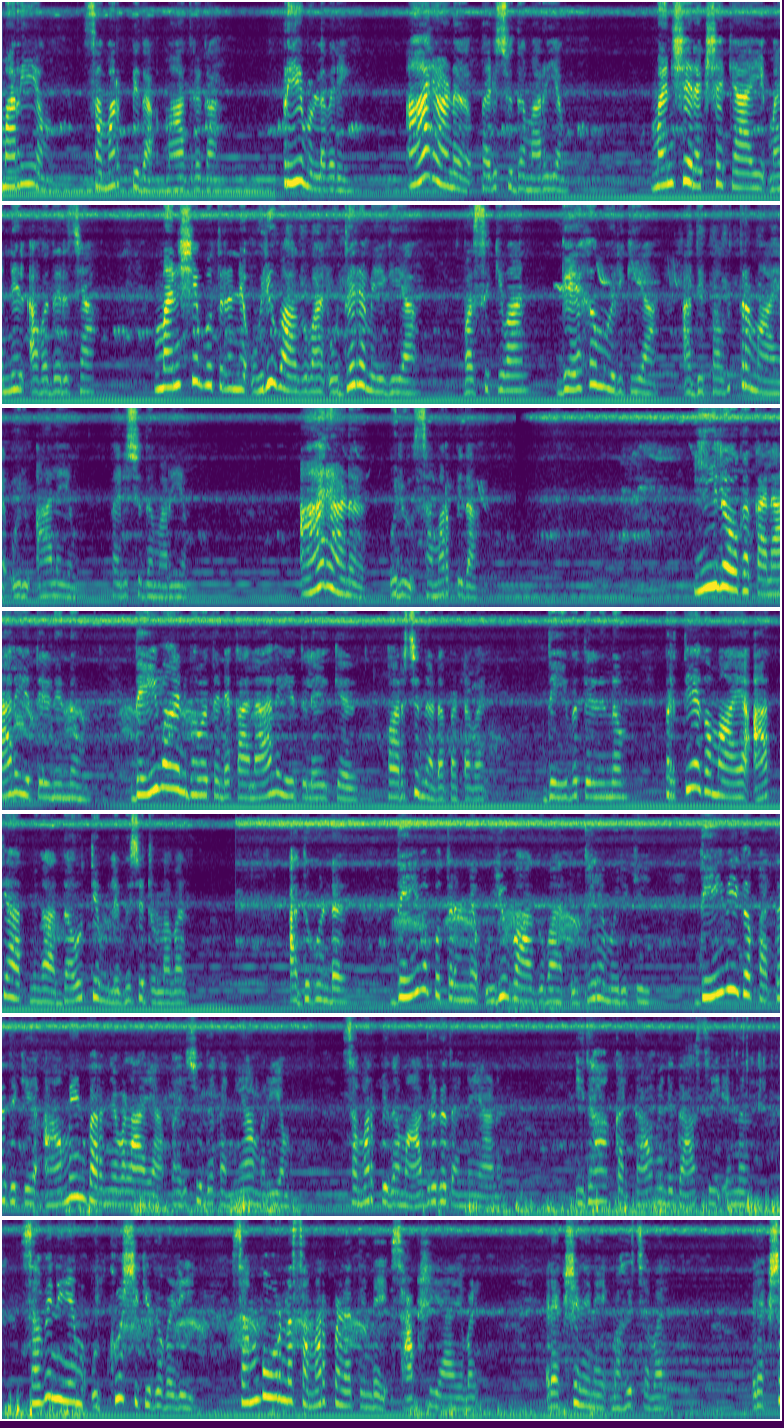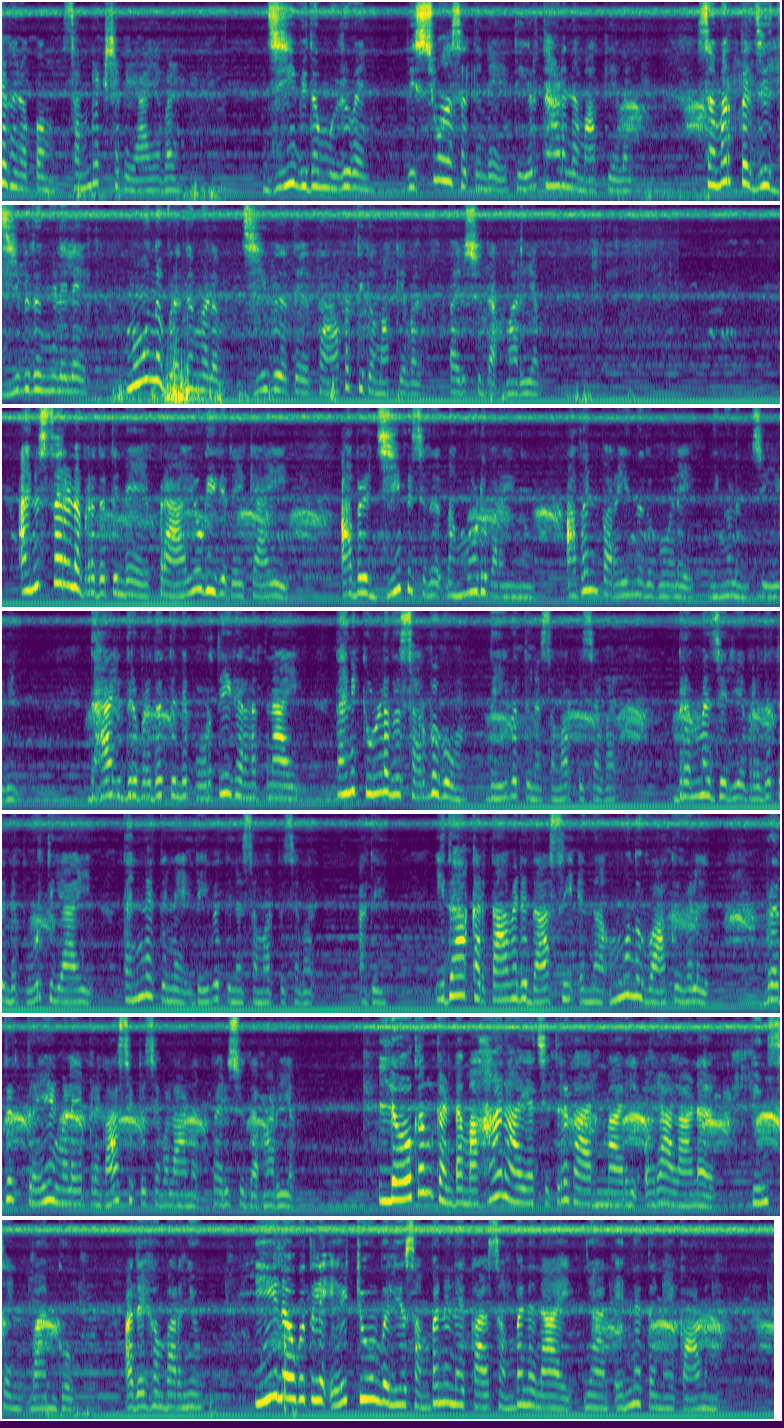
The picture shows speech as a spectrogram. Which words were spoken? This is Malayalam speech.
മറിയം സമർപ്പിത മാതൃക. പ്രിയമുള്ളവരെ ആരാണ് പരിശുദ്ധ മറിയം? മനുഷ്യരക്ഷയ്ക്കായി മണ്ണിൽ അവതരിച്ച മനുഷ്യപുത്രന് ഉരുവാകുവാൻ ഉദരമേകിയ വസിക്കുവാൻ ഗേഹമൊരുക്കിയ അതിപവിത്രമായ ഒരു ആലയം പരിശുദ്ധ മറിയം. ആരാണ് ഒരു സമർപ്പിത? ഈ ലോക കലാലയത്തിൽ നിന്നും ദൈവാനുഭവത്തിന്റെ കലാലയത്തിലേക്ക് പറിച്ചു നടപ്പെട്ടവൻ ദൈവത്തിൽ നിന്നും പ്രത്യേകമായ ആധ്യാത്മിക ദൗത്യം ലഭിച്ചിട്ടുള്ളവർ. അതുകൊണ്ട് ദൈവപുത്രന് ഉരുവാകുവാൻ ഉദരമൊരുക്കി ദൈവിക പദ്ധതിക്ക് ആമേൻ പറഞ്ഞവളായ പരിശുദ്ധ കന്യാമറിയം സമർപ്പിത മാതൃക തന്നെയാണ്. ഇതാ കർത്താവിന്റെ ദാസി എന്ന് സവിനയം ഉദ്ഘോഷിക്കുക വഴി സമ്പൂർണ സമർപ്പണത്തിന്റെ സാക്ഷിയായവൾ. രക്ഷകനെ വഹിച്ചവൾ. രക്ഷകനൊപ്പം സംരക്ഷകയായവൾ. ജീവിതം മുഴുവൻ വിശ്വാസത്തിന്റെ തീർത്ഥാടനമാക്കിയവൻ. സമർപ്പിച്ച ജീവിതങ്ങളിലെ മൂന്ന് വ്രതങ്ങളും ജീവിതത്തിൽ പ്രാവർത്തികമാക്കിയവൾ പരിശുദ്ധ മറിയം. അനുസരണ വ്രതത്തിന്റെ പ്രായോഗികതയ്ക്കായി അവൾ ജീവിച്ചത് നമ്മോട് പറയുന്നു. അവൻ പറയുന്നത് പോലെ നിങ്ങളും ചെയ്യുവിൻ. ദാരിദ്ര്യവ്രതത്തിന്റെ പൂർത്തീകരണത്തിനായി തനിക്കുള്ളത് സർവവും ദൈവത്തിന് സമർപ്പിച്ചവൾ. ബ്രഹ്മചര്യ വ്രതത്തിന്റെ പൂർത്തിയായി തന്നെ തന്നെ ദൈവത്തിന് സമർപ്പിച്ചവർ. അതെ ഇതാ കർത്താവിന്റെ ദാസി എന്ന മൂന്ന് വാക്കുകളിൽ വ്രതത്രയങ്ങളെ പ്രകാശിപ്പിച്ചവളാണ് പരിശുദ്ധ മറിയം. ലോകം കണ്ട മഹാനായ ചിത്രകാരന്മാരിൽ ഒരാളാണ് വിൻസെന്റ് വാൻഗോ. അദ്ദേഹം പറഞ്ഞു ഈ ലോകത്തിലെ ഏറ്റവും വലിയ സമ്പന്നനേക്കാൾ സമ്പന്നനായി ഞാൻ എന്നെ തന്നെ കാണുന്നു.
